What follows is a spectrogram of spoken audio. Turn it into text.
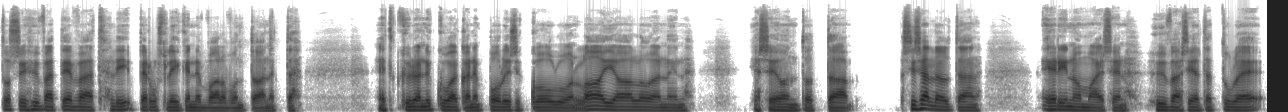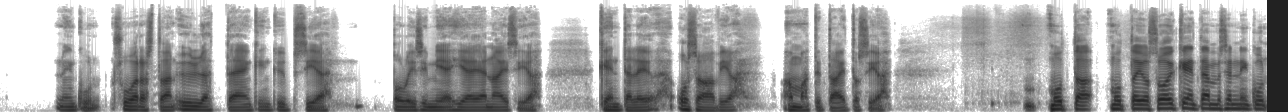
tosi hyvät eväät perusliikennevalvontaan, että, että kyllä nykyaikainen poliisikoulu on laaja-aloinen ja se on tota, sisällöltään erinomaisen hyvä. Sieltä tulee niin kuin suorastaan yllättäenkin kypsiä poliisimiehiä ja naisia kentälle osaavia, ammattitaitoisia. Mutta, mutta jos oikein tämmöisen niin kuin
